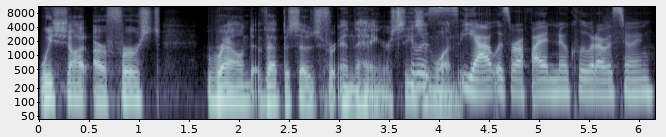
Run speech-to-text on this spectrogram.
We shot our first round of episodes for In the Hangar, season was, one. Yeah, it was rough. I had no clue what I was doing.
